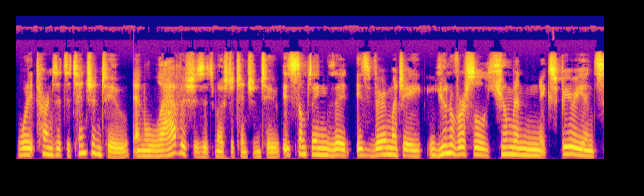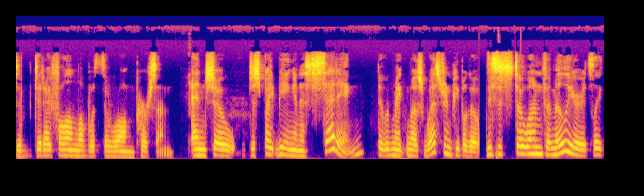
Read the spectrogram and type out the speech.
What it turns its attention to and lavishes its most attention to is something that is very much a universal human experience of did I fall in love with the wrong person? And so, despite being in a setting that would make most Western people go, this is so unfamiliar. It's like,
